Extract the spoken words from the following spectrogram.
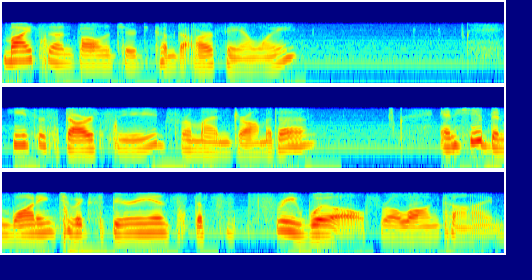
My son volunteered to come to our family. He's a star seed from Andromeda, and he had been wanting to experience the f- free will for a long time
